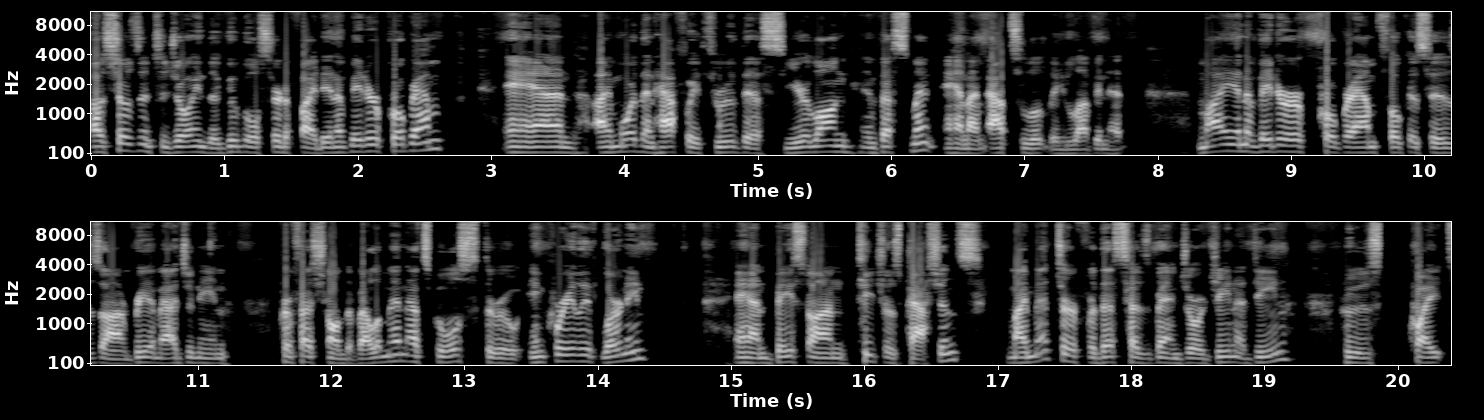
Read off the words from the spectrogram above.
I was chosen to join the Google Certified Innovator Program, and I'm more than halfway through this year long investment and I'm absolutely loving it. My innovator program focuses on reimagining professional development at schools through inquiry learning and based on teachers' passions. My mentor for this has been Georgina Dean, who's quite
